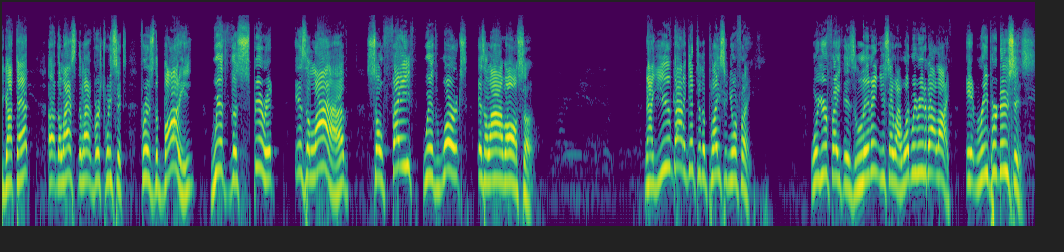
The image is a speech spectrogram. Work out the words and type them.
You got that? Uh, the last, the last verse 26. For as the body with the spirit is alive, so faith with works is alive also. Now you've got to get to the place in your faith where your faith is living. You say, why? What do we read about life? It reproduces.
